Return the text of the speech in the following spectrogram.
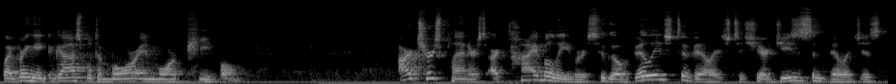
by bringing the gospel to more and more people. Our church planners are Thai believers who go village to village to share Jesus in villages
